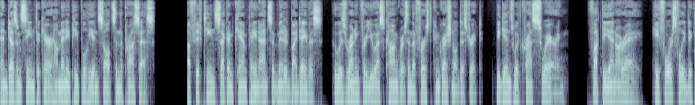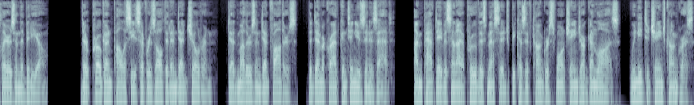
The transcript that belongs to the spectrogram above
and doesn't seem to care how many people he insults in the process. A 15-second campaign ad submitted by Davis, who is running for U.S. Congress in the 1st Congressional District, begins with crass swearing. Fuck the NRA, he forcefully declares in the video. Their pro-gun policies have resulted in dead children, dead mothers and dead fathers, the Democrat continues in his ad. I'm Pat Davis and I approve this message because if Congress won't change our gun laws, we need to change Congress.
